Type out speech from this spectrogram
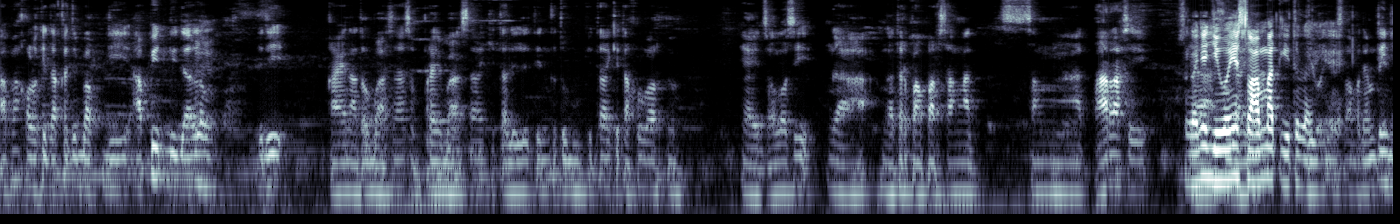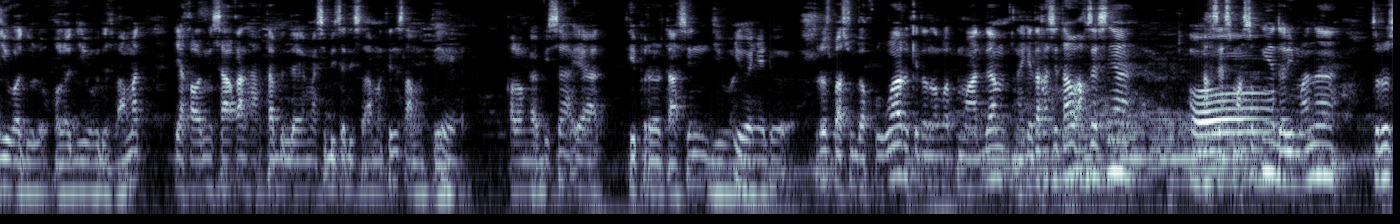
apa kalau kita kejebak di api di dalam. Jadi kain atau basah spray basah kita lilitin ke tubuh kita kita keluar tuh. Ya insya Allah sih nggak nggak terpapar sangat sangat parah sih. Seenggaknya Ya, jiwanya selamat gitu lah. jiwanya ya. selamat. Yang penting jiwa dulu. Kalau jiwa udah selamat ya kalau misalkan harta benda yang masih bisa diselamatin selamatin. Iya. Kalau nggak bisa ya diprioritasin jiwa jiwanya dulu. Terus pas sudah keluar kita tempat pemadam nah kita kasih tahu aksesnya. Oh. akses masuknya dari mana terus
